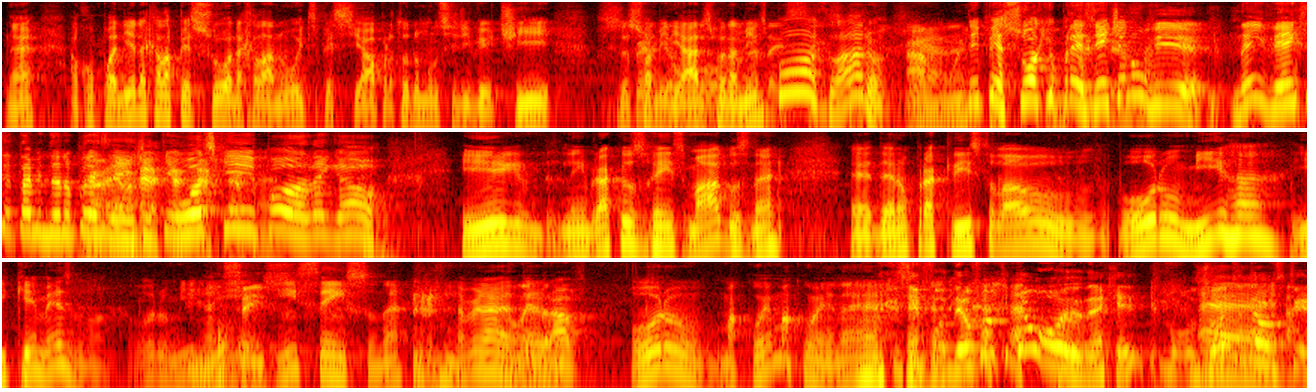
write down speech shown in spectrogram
Né? A companhia daquela pessoa naquela noite especial para todo mundo se divertir, seus Perdeu familiares, um pouco, amigos. né, da Pô, claro. é, né? Tem pessoa que o presente eu não vi. Nem vem que você tá me dando presente. Tem outros que, pô, legal. E lembrar que os reis magos, né? é, deram para Cristo lá o ouro, mirra e que mesmo? Ouro, mirra e Incenso. incenso, né? Na verdade, Não deram lembrava. Ouro, maconha e maconha, né? Que se fudeu foi o que deu ouro, né? Que os É. outros deu.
